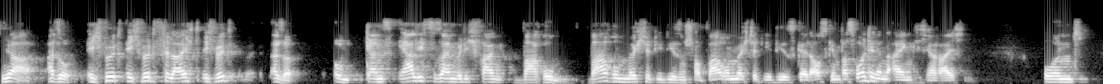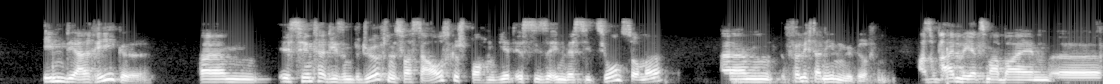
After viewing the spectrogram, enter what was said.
ja, also ich würde ich würde vielleicht, ich würde, also um ganz ehrlich zu sein, würde ich fragen, warum? Warum möchtet ihr diesen Shop? Warum möchtet ihr dieses Geld ausgeben? Was wollt ihr denn eigentlich erreichen? Und in der Regel ähm, ist hinter diesem Bedürfnis, was da ausgesprochen wird, ist diese Investitionssumme ähm, völlig daneben gegriffen. Also bleiben wir jetzt mal beim, äh,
